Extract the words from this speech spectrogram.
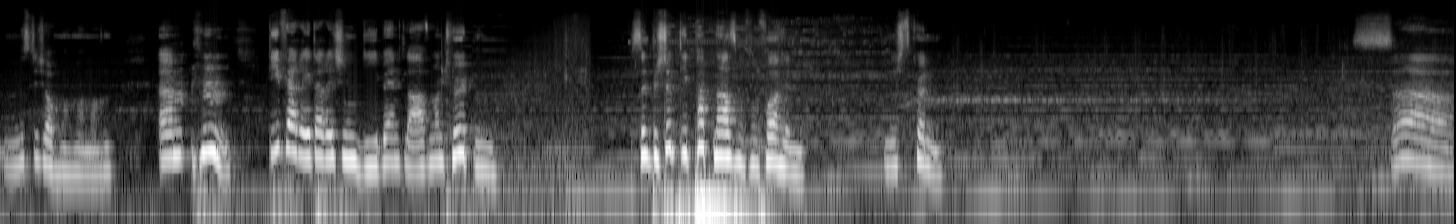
Müsste ich auch nochmal machen. Ähm, hm. Die verräterischen Diebe entlarven und töten. Das sind bestimmt die Pappnasen von vorhin. Die nichts können. So. Ja,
